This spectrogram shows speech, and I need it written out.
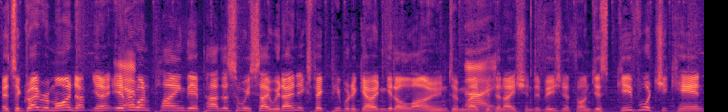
It's a great reminder. You know, everyone playing their part. This is what we say. We don't expect people to go out and get a loan to make a donation to Visionathon. Just give what you can.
